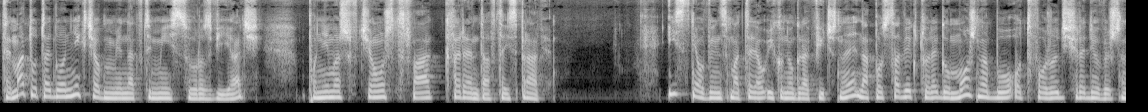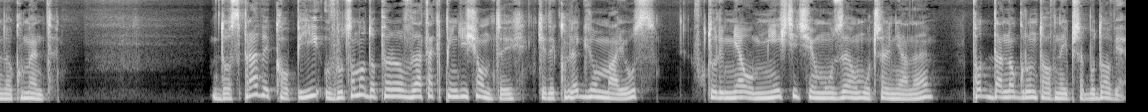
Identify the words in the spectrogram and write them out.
Tematu tego nie chciałbym jednak w tym miejscu rozwijać, ponieważ wciąż trwa kwerenda w tej sprawie. Istniał więc materiał ikonograficzny, na podstawie którego można było otworzyć średniowieczne dokumenty. Do sprawy kopii wrócono dopiero w latach 50., kiedy Kolegium Majus, w którym miało mieścić się muzeum uczelniane, poddano gruntownej przebudowie.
